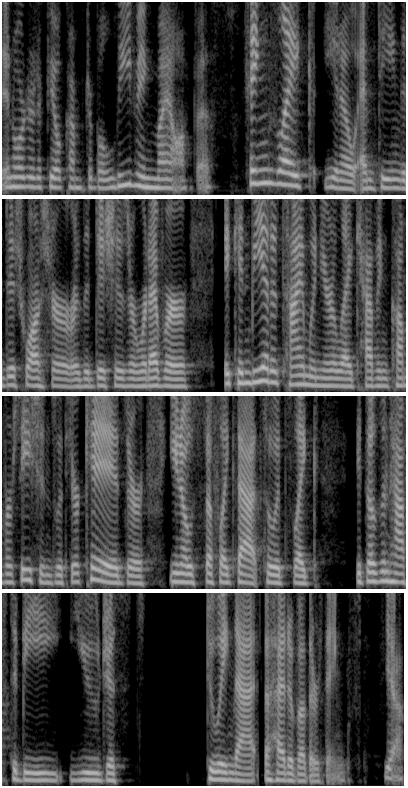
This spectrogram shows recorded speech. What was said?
in order to feel comfortable leaving my office. Things like, you know, emptying the dishwasher or the dishes or whatever, it can be at a time when you're like having conversations with your kids or, you know, stuff like that. So it's like, it doesn't have to be you just doing that ahead of other things. Yeah.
